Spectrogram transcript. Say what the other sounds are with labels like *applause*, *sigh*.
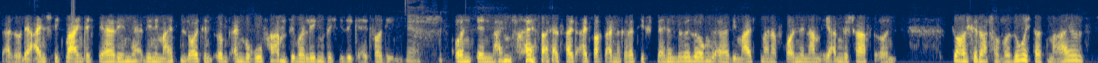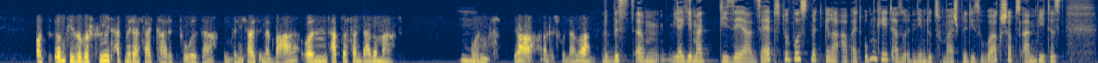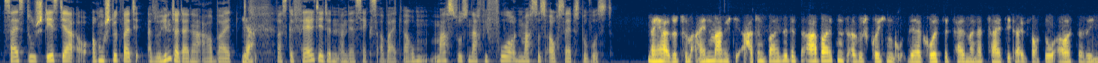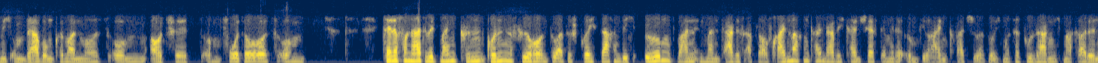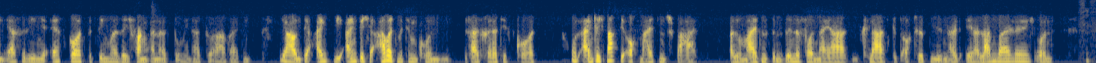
Also der Einstieg war eigentlich der, den, den die meisten Leute in irgendeinem Beruf haben. Sie überlegen sich, wie sie Geld verdienen. Ja. Und in meinem *laughs* Fall war das halt einfach eine relativ schnelle Lösung. Äh, die meisten meiner Freundinnen haben eh angeschafft und so habe ich gedacht, versuche ich das mal und irgendwie so gefühlt hat mir das halt gerade zugesagt. Und bin ich halt in der Bar und habe das dann da gemacht. Hm. Und ja, alles wunderbar. Du bist ähm, ja jemand, die sehr selbstbewusst mit ihrer Arbeit umgeht, also indem du zum Beispiel diese Workshops anbietest. Das heißt, du stehst ja auch ein Stück weit also hinter deiner Arbeit. Ja. Was gefällt dir denn an der Sexarbeit? Warum machst du es nach wie vor und machst es auch selbstbewusst? Naja, also zum einen mag ich die Art und Weise des Arbeitens. Also sprich, der größte Teil meiner Zeit sieht einfach so aus, dass ich mich um Werbung kümmern muss, um Outfits, um Fotos, um Telefonate mit meinen Kunden führe und so. Also sprich Sachen, die ich irgendwann in meinen Tagesablauf reinmachen kann. Da habe ich keinen Chef, der mir da irgendwie reinquatscht oder so. Ich muss dazu sagen, ich mache gerade in erster Linie Escort, beziehungsweise ich fange an, als Dominat zu arbeiten. Ja, und der, die eigentliche Arbeit mit dem Kunden ist halt relativ kurz. Und eigentlich macht sie auch meistens Spaß. Also meistens im Sinne von, naja, klar, es gibt auch Typen, die sind halt eher langweilig und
